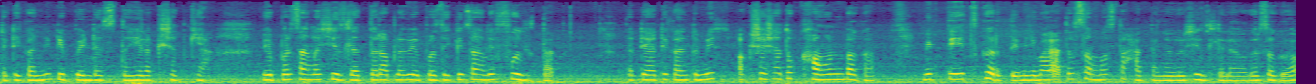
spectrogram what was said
त्या ठिकाणी डिपेंड असतं हे लक्षात घ्या. वेपर चांगला शिजला तर आपले वेपर्स देखील चांगले फुलतात. तर त्या ठिकाणी तुम्ही अक्षरशः तो खाऊन बघा. मी तेच करते. म्हणजे मला आता समजतं हाताने वगैरे शिजलेलं वगैरे सगळं.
